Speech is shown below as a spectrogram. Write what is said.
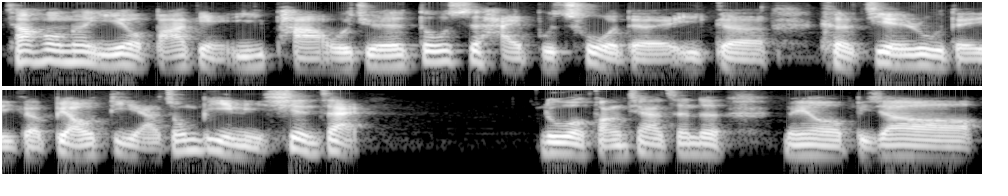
长虹呢也有八点一趴，我觉得都是还不错的一个可介入的一个标的啊，总比你现在。如果房价真的没有比较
